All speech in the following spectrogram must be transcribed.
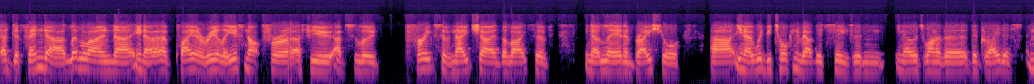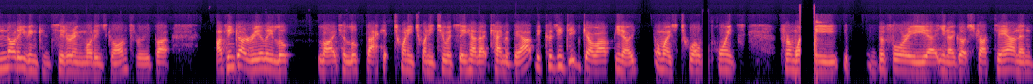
a defender, let alone uh, you know a player, really. If not for a few absolute freaks of nature, the likes of you know Laird and Brayshaw. Uh, you know, we'd be talking about this season, you know, as one of the, the greatest, not even considering what he's gone through. But I think I really look like to look back at 2022 and see how that came about because he did go up, you know, almost 12 points from when he before he, uh, you know, got struck down. And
